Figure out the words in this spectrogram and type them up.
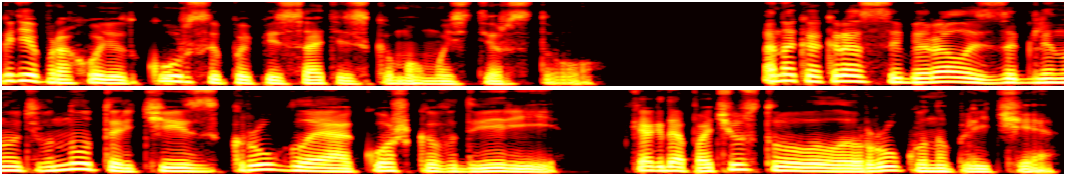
где проходят курсы по писательскому мастерству. Она как раз собиралась заглянуть внутрь через круглое окошко в двери, когда почувствовала руку на плече.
